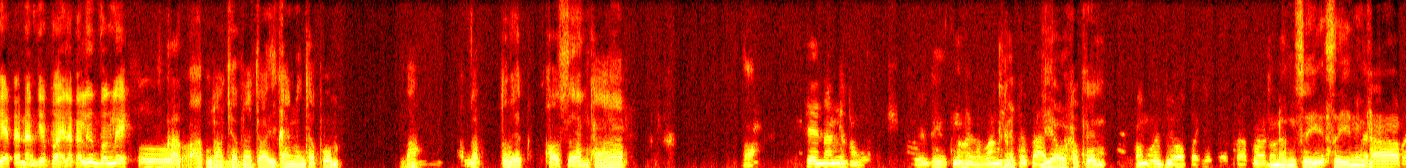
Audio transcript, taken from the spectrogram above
เฮ็ดอันนั้นเรียบร้อยแล้วก็ลืมเบิ่งเลยโอ้ครับ อ่าพี่น้องแคปหน้าจออีกครั้งหนึ่งครับผมเนาะสำหรับตัวเลขพ่อแสนครับแกนั่งอยู่ของเดี๋ยวเดี๋ยวเตรียมให้ระวังเฮ็ดศาสตร์เดียวครับผมของเพิ่นสิออกไปเฮ็ดศาสตร์หนึ่งสี่สี่หนึ่งครับไป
